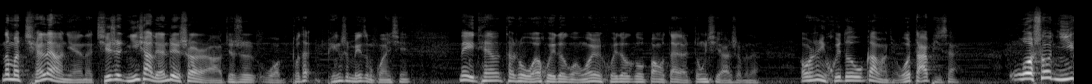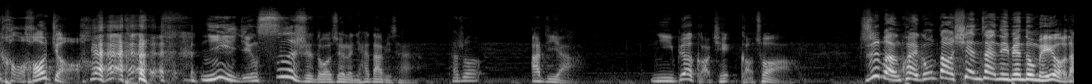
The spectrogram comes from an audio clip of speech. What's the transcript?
那么前两年呢，其实倪夏莲这事儿啊，就是我不太平时没怎么关心。那一天她说我要回德国，我也回德国帮我带点东西啊什么的。我说你回德国干嘛去？我打比赛。我说你好好教，你已经四十多岁了，你还打比赛？他说阿弟啊，你不要搞清搞错啊，直板快攻到现在那边都没有的。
